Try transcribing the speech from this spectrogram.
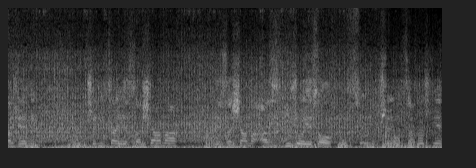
na ziemi. Pszenica jest zasiana, jest zasiana, a z dużo jest o, pszenica rośnie,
